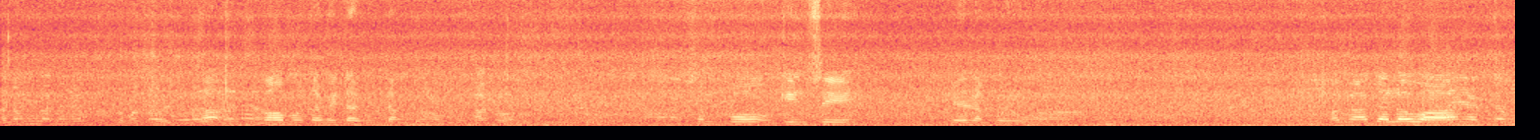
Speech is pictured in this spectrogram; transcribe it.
Anong ano yun? Tumatawid? Ah, Oo, mo tawid-tawid lang po. Ano? 10, 15, kaya lang po yung... Pagka dalawa, 20.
